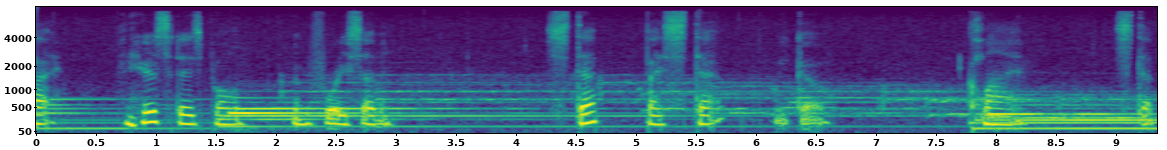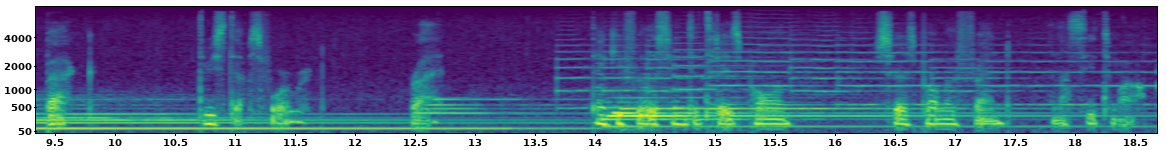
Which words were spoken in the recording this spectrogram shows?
Hi, and here's today's poem, number 47. Step by step we go. Climb, step back, three steps forward. Ride. Thank you for listening to today's poem. Share this poem with a friend, and I'll see you tomorrow.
